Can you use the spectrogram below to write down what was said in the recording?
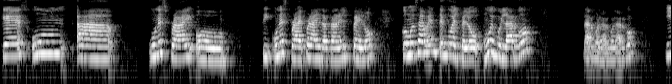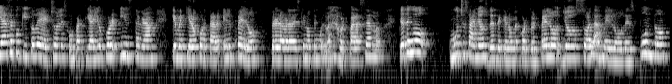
que es un, uh, un spray o... Sí, un spray para hidratar el pelo. Como saben, tengo el pelo muy muy largo. Largo, largo, largo. Y hace poquito, de hecho, les compartía yo por Instagram que me quiero cortar el pelo, pero la verdad es que no tengo el valor para hacerlo. Ya tengo muchos años desde que no me corto el pelo, yo sola me lo despunto,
